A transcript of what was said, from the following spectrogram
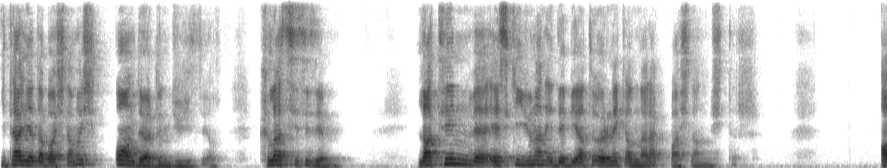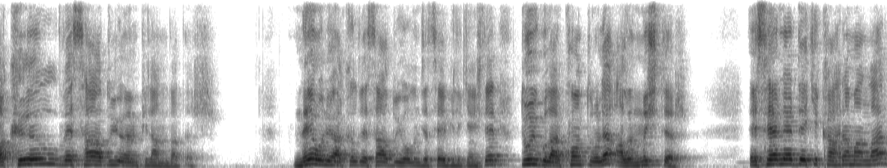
İtalya'da başlamış 14. yüzyıl. Klasisizm, Latin ve eski Yunan edebiyatı örnek alınarak başlanmıştır. Akıl ve sağduyu ön plandadır. Ne oluyor akıl ve sağduyu olunca sevgili gençler? Duygular kontrole alınmıştır. Eserlerdeki kahramanlar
